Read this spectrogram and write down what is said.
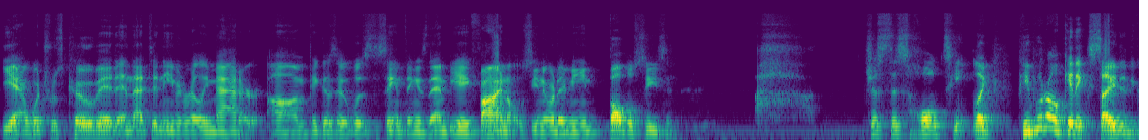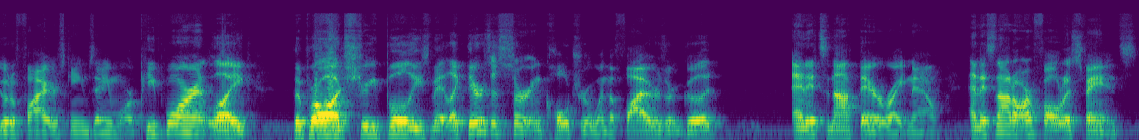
Yeah, which was COVID, and that didn't even really matter um, because it was the same thing as the NBA Finals. You know what I mean? Bubble season. Just this whole team, like people don't get excited to go to Flyers games anymore. People aren't like the Broad Street Bullies. Like there's a certain culture when the Flyers are good, and it's not there right now. And it's not our fault as fans.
